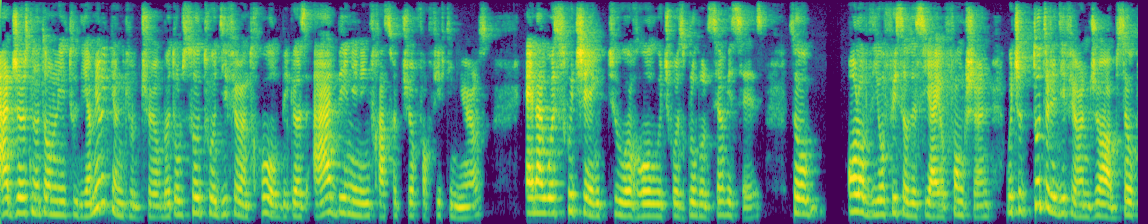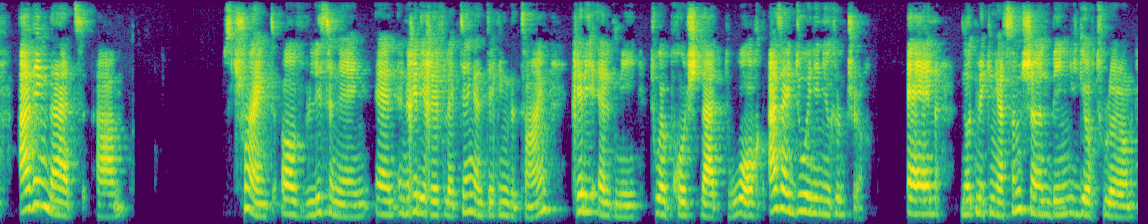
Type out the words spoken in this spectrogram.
adjust not only to the American culture, but also to a different role because I had been in infrastructure for 15 years and I was switching to a role which was global services. So all of the office of the CIO function, which is totally different job. So having that um, strength of listening and, and really reflecting and taking the time really helped me to approach that work as I do in a new culture and not making assumption, being eager to learn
